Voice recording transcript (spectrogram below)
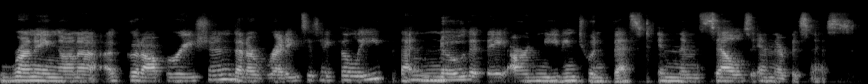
running on a, a good operation that are ready to take the leap that mm-hmm. know that they are needing to invest in themselves and their business.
